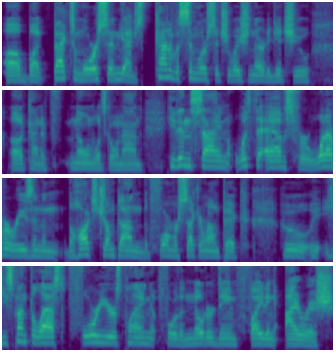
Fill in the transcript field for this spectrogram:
Uh, but back to Morrison, yeah, just kind of a similar situation there to get you uh, kind of knowing what's going on. He didn't sign with the Avs for whatever reason, and the Hawks jumped on the former second round pick who he spent the last four years playing for the Notre Dame Fighting Irish,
